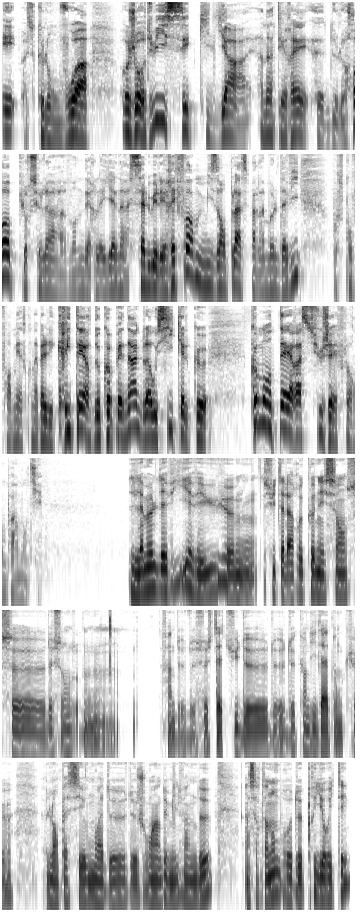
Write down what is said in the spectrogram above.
Et ce que l'on voit aujourd'hui, c'est qu'il y a un intérêt euh, de l'Europe. Ursula von der Leyen a salué les réformes mises en place par la Moldavie pour se conformer à ce qu'on appelle les critères de Copenhague. Là aussi, quelques commentaires à ce sujet, Florent Parmentier. La Moldavie avait eu, euh, suite à la reconnaissance de son enfin de, ce statut de, candidat donc euh, l'an passé au mois de, juin 2022, un certain nombre de priorités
